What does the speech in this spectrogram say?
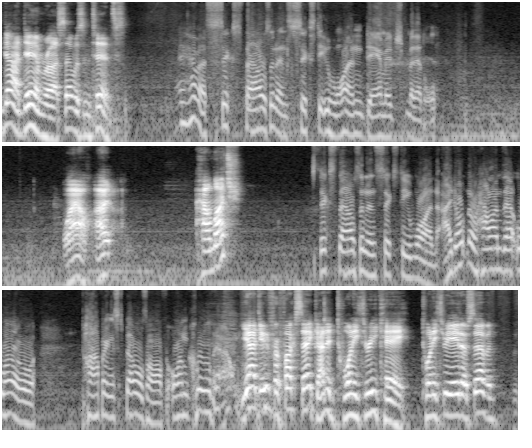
God damn, Russ, that was intense. I have a 6,061 damage medal. Wow. I. How much? 6,061. I don't know how I'm that low popping spells off on cooldown. Yeah, dude, for fuck's sake, I did 23k. 23807. The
